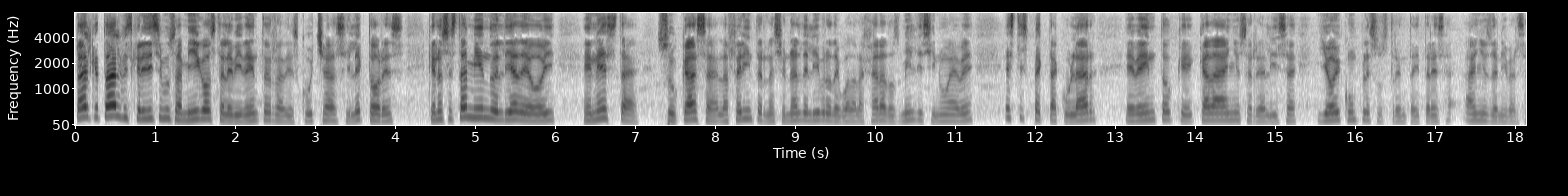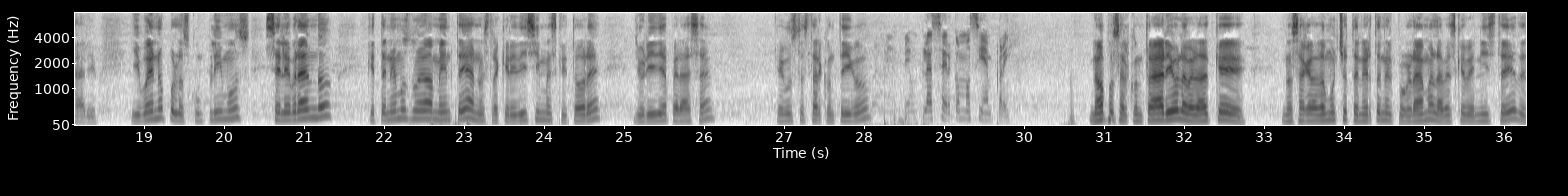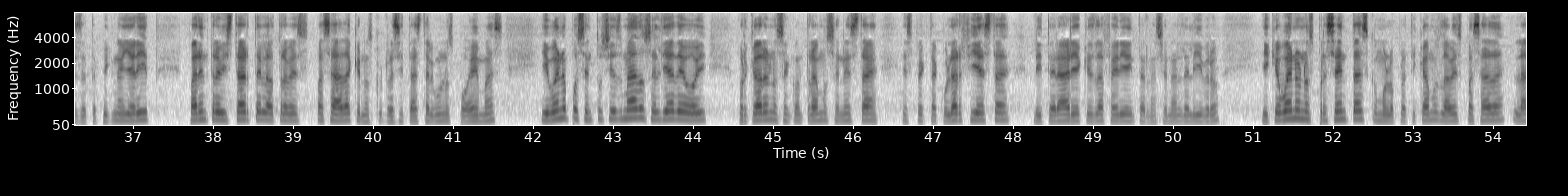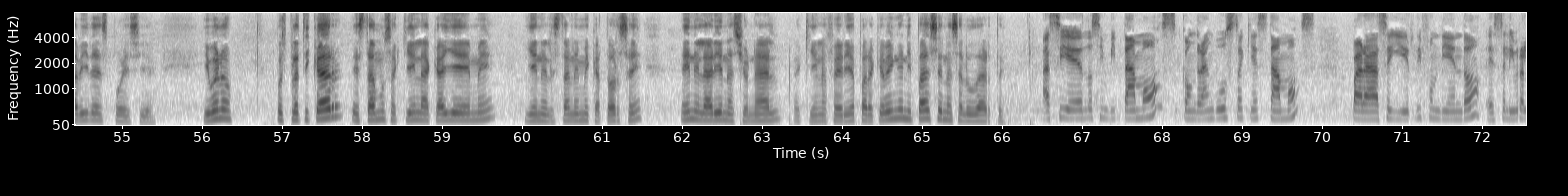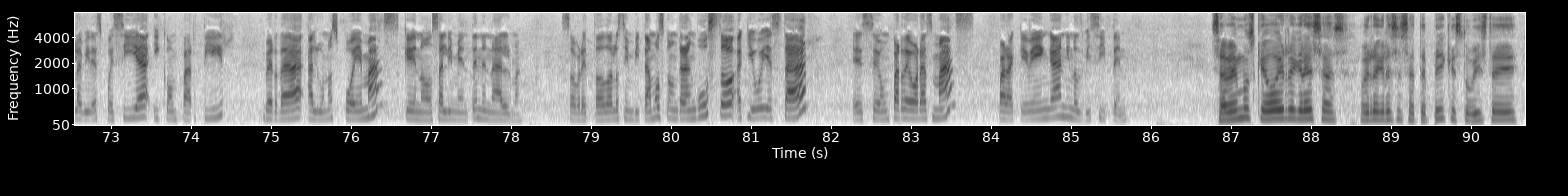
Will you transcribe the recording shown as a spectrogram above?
tal, qué tal, mis queridísimos amigos, televidentes, radioescuchas y lectores que nos están viendo el día de hoy en esta, su casa, la Feria Internacional del Libro de Guadalajara 2019, este espectacular evento que cada año se realiza y hoy cumple sus 33 años de aniversario. Y bueno, pues los cumplimos celebrando que tenemos nuevamente a nuestra queridísima escritora Yuridia Peraza. Qué gusto estar contigo. Un placer como siempre. No, pues al contrario, la verdad que nos agradó mucho tenerte en el programa la vez que viniste desde Tepic Nayarit para entrevistarte la otra vez pasada que nos recitaste algunos poemas. Y bueno, pues entusiasmados el día de hoy porque ahora nos encontramos en esta espectacular fiesta literaria que es la Feria Internacional del Libro y que bueno, nos presentas, como lo platicamos la vez pasada, La vida es poesía. Y bueno, pues platicar, estamos aquí en la calle M y en el stand M14, en el área nacional, aquí en la feria, para que vengan y pasen a saludarte. Así es, los invitamos, con gran gusto aquí estamos para seguir difundiendo este libro La vida es poesía y compartir, ¿verdad?, algunos poemas que nos alimenten en alma. Sobre todo los invitamos con gran gusto, aquí voy a estar este, un par de horas más para que vengan y nos visiten. Sabemos que hoy regresas, hoy regresas a Tepic, estuviste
